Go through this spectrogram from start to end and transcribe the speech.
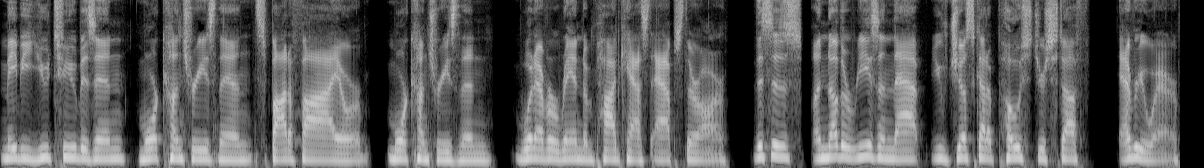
maybe YouTube is in more countries than Spotify or more countries than whatever random podcast apps there are. This is another reason that you've just got to post your stuff everywhere.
